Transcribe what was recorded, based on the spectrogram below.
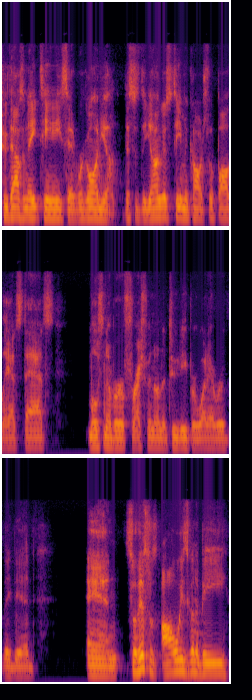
2018, he said, We're going young. This is the youngest team in college football. They had stats, most number of freshmen on the two deep or whatever they did. And so this was always going to be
